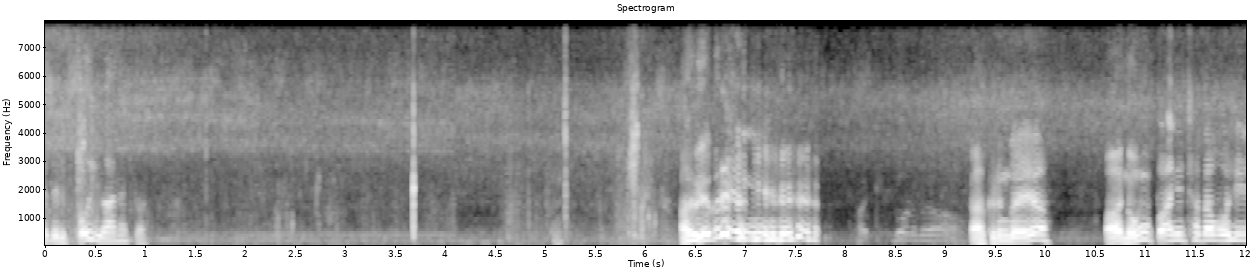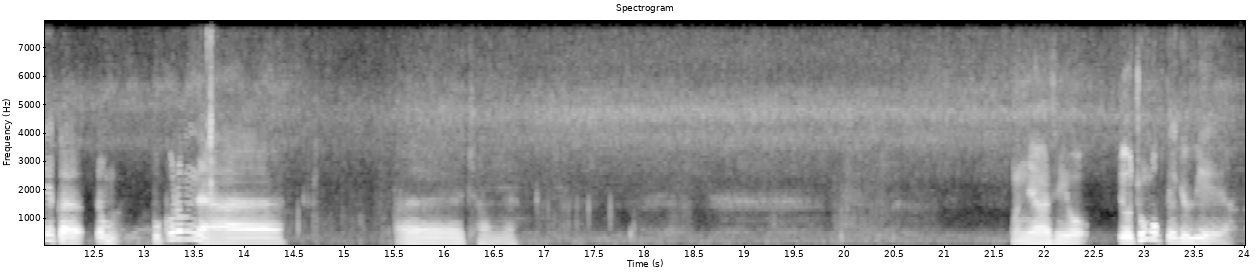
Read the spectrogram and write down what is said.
애들이 뽀이가 안네 또. 아, 왜 그래, 형님? 아, 그런 거예요? 아, 너무 빤히 쳐다보시니까 좀 부끄럽네. 아, 아 참네. 안녕하세요. 요 종곡대교 위에요.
